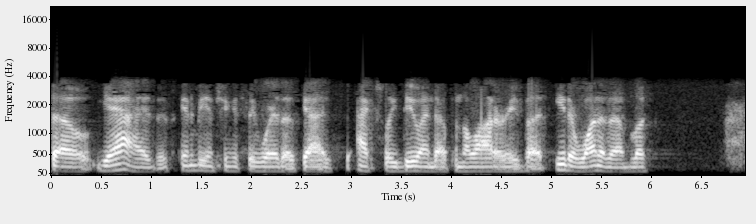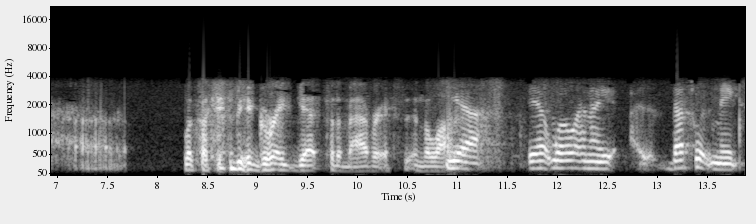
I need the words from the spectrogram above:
so yeah, it's, it's going to be interesting to see where those guys actually do end up in the lottery. But either one of them looks uh, looks like it'd be a great get for the Mavericks in the lottery. yeah, yeah. Well, and I, I that's what makes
